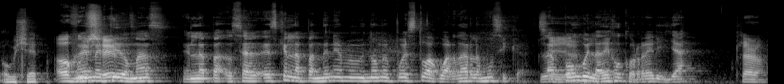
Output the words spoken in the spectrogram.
Oh, shit. Oh, no he shit. metido más. En la, pa- o sea, es que en la pandemia me- no me he puesto a guardar la música. La Sí, ya. pongo y la dejo correr y ya. Claro.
